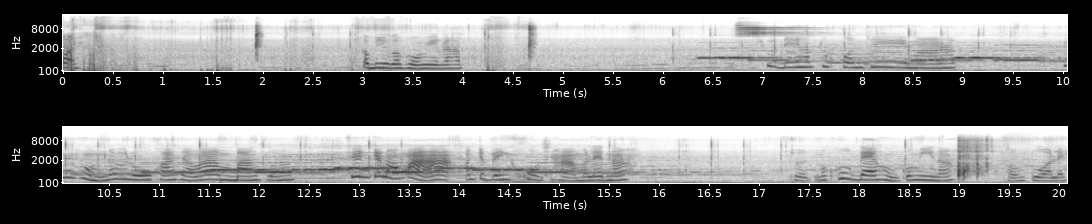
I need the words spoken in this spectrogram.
ก่อน ก็มาอยู่กับผมอีกแล้วครับ สวัสดีครับทุกคนที่มาครับที่ผมได้รู้ความสามารถบางตัวนะครับ เช่นเจ้าน้องหมาอะมันจะไปขุดหาเมล็ดนะส่วนนกคูกแดงผมก็มีนะสองตัวเลย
